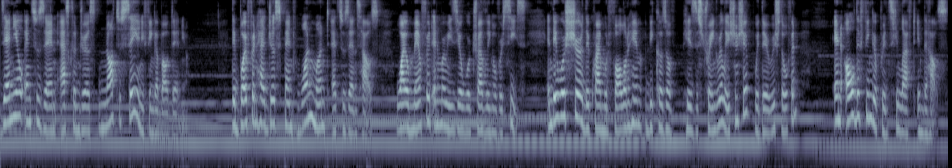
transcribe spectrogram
Daniel and Suzanne asked Andreas not to say anything about Daniel. The boyfriend had just spent one month at Suzanne's house, while Manfred and Marisia were traveling overseas, and they were sure the crime would fall on him because of his strained relationship with the Richthofen and all the fingerprints he left in the house.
